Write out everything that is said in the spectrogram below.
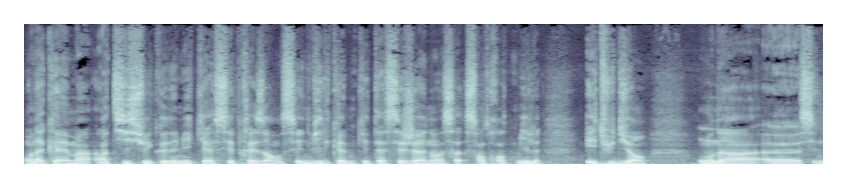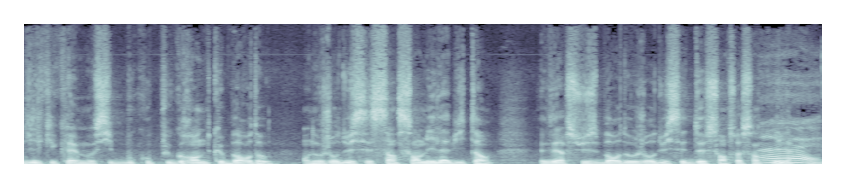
on a quand même un, un tissu économique qui est assez présent. C'est une ville quand même qui est assez jeune. On a 130 000 étudiants. On a, euh, c'est une ville qui est quand même aussi beaucoup plus grande que Bordeaux. On aujourd'hui c'est 500 000 habitants versus Bordeaux aujourd'hui c'est 260 000. Ah ouais.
